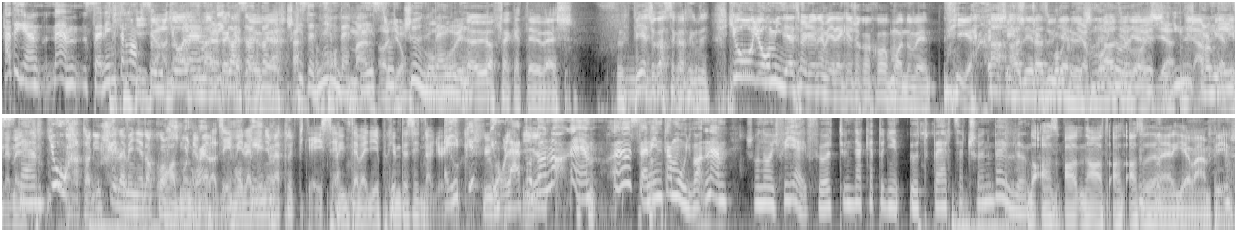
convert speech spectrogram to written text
Hát igen, nem, szerintem abszolút Igen, jól hogy igazad van. És képzeld, nem vette Már észre, hogy csöndbe. Na, ő a fekete öves. Figyelj, csak azt akartam, hogy jó, jó, mindent, hogy nem érdekes, csak akkor mondom én. Igen, azért az úgy erős. Az úgy erős. És arról mi a néztem. vélemény? Jó, hát ha nincs véleményed, akkor hadd mondjam el az én véleményemet, hogy figyelj, szerintem egyébként ez egy nagyon jó Egyébként jól látod, Igen? na, nem, szerintem úgy van, nem. És mondom, hogy figyelj, föltűnt neked, hogy én öt percet csöndbe ülök? Na, az, az, na, az, az az energiavámpír.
